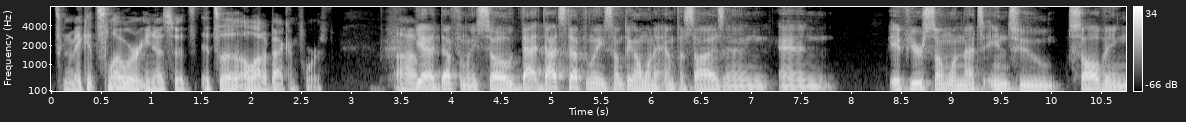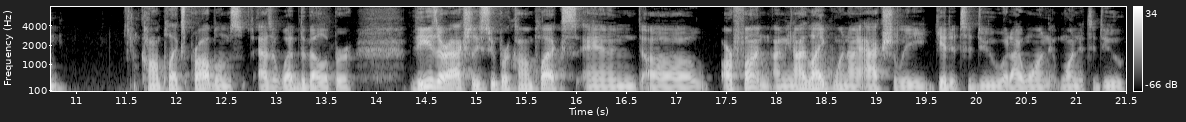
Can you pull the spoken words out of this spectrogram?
it's going to make it slower, you know, so it's it's a, a lot of back and forth." Um, yeah, definitely. So that that's definitely something I want to emphasize and and if you're someone that's into solving complex problems as a web developer, these are actually super complex and uh, are fun. I mean, I like when I actually get it to do what I want want it to do.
